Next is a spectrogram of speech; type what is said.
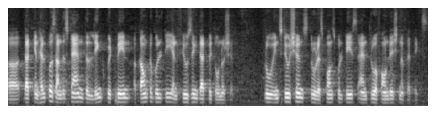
uh, that can help us understand the link between accountability and fusing that with ownership through institutions, through responsibilities, and through a foundation of ethics.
